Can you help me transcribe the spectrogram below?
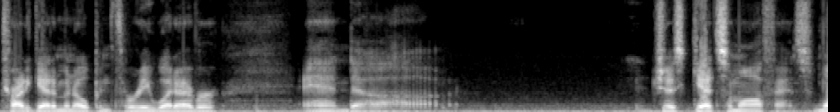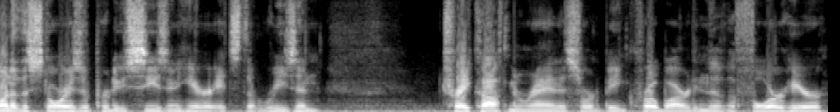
try to get him an open three, whatever, and uh, just get some offense. One of the stories of Purdue's season here, it's the reason Trey Kaufman-Renn is sort of being crowbarred into the four here.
